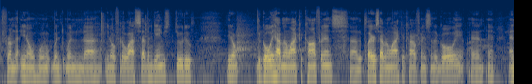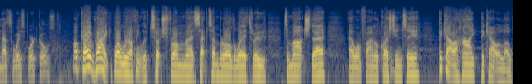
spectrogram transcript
from the, You know, when when when uh, you know for the last seven games due to you know the goalie having a lack of confidence, uh, the players having a lack of confidence in the goalie, and, and and that's the way sport goes. Okay, right. Well, we, I think we've touched from uh, September all the way through to March there. Uh, one final question to you. Pick out a high, pick out a low.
